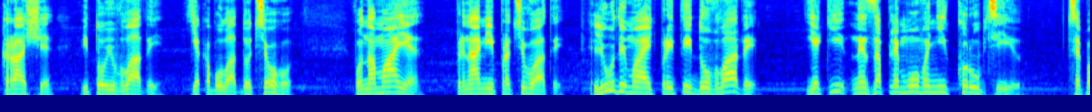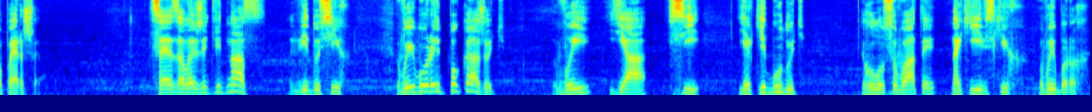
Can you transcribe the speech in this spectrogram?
краще від тої влади, яка була до цього, вона має принаймні працювати. Люди мають прийти до влади, які не заплямовані корупцією. Це по-перше. Це залежить від нас, від усіх. Вибори покажуть ви, я, всі, які будуть голосувати на київських виборах.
